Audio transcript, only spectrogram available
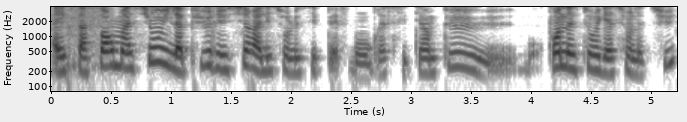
avec sa formation, il a pu réussir à aller sur le CPF Bon, bref, c'était un peu bon, point d'interrogation là-dessus.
